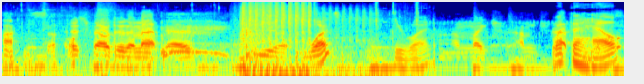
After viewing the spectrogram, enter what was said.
myself. I just fell through the map, guys. Yeah. What? You what? I'm like, I'm. What the hell?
